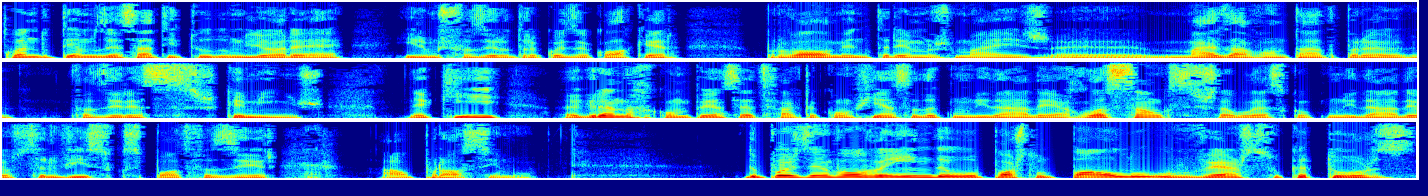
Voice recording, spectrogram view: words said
Quando temos essa atitude, o melhor é irmos fazer outra coisa qualquer. Provavelmente teremos mais, uh, mais à vontade para fazer esses caminhos. Aqui, a grande recompensa é de facto a confiança da comunidade, é a relação que se estabelece com a comunidade, é o serviço que se pode fazer ao próximo. Depois desenvolve ainda o apóstolo Paulo o verso 14.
